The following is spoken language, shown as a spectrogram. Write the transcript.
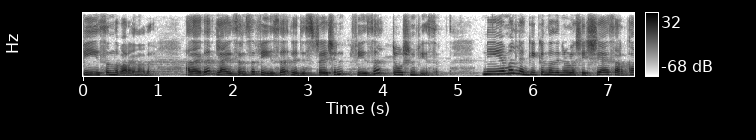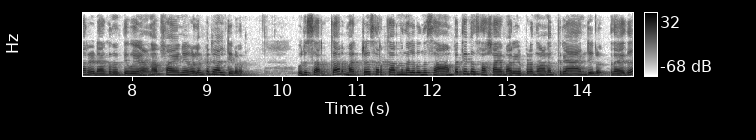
ഫീസ് എന്ന് പറയുന്നത്. അതായത് license fees registration fees tuition fees. നിയമം ലംഘിക്കുന്നതിനുള്ള ശിക്ഷയായി സർക്കാർ ഈടാക്കുന്ന തുകയാണ് ഫൈനുകളും പെനാൽറ്റികളും. ഒരു സർക്കാർ മറ്റൊരു സർക്കാരിന് നൽകുന്ന സാമ്പത്തിക സഹായം അറിയപ്പെടുന്നതാണ് ഗ്രാന്റുകൾ അതായത്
